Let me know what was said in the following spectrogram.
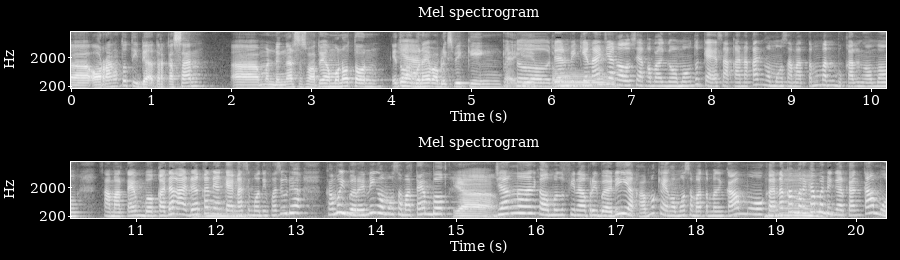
eh, orang tuh tidak terkesan eh, mendengar sesuatu yang monoton. Itulah Ya. gunanya public speaking kayak Betul. gitu. Dan bikin aja kalau saya lagi ngomong tuh kayak seakan-akan ngomong sama temen bukan ngomong sama tembok. Kadang ada kan yang kayak ngasih motivasi, udah kamu ibarat ini ngomong sama tembok. Ya. Jangan kalau menurut Vina pribadi ya kamu kayak ngomong sama temen kamu karena kan Hmm. mereka mendengarkan kamu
